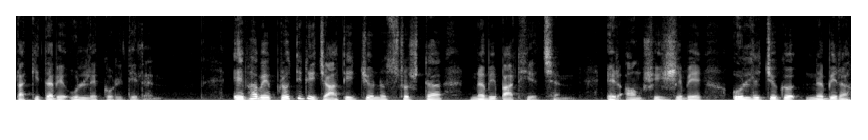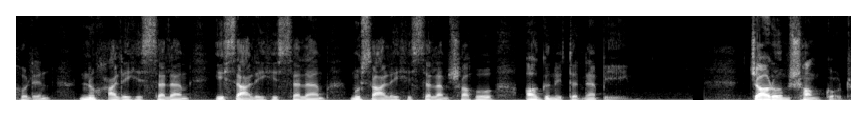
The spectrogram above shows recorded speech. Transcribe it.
তা কিতাবে উল্লেখ করে দিলেন। এভাবে প্রতিটি জাতির জন্য স্রষ্টা নবী পাঠিয়েছেন। এর অংশ হিসেবে উল্লেখযোগ্য নবীরা হলেন নুহ আলিহিসাল্লাম ঈসা আলিহিসাল্লাম মুসা আলিহিসাল্লাম সহ অগণিত নবী। চরম সংকট।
